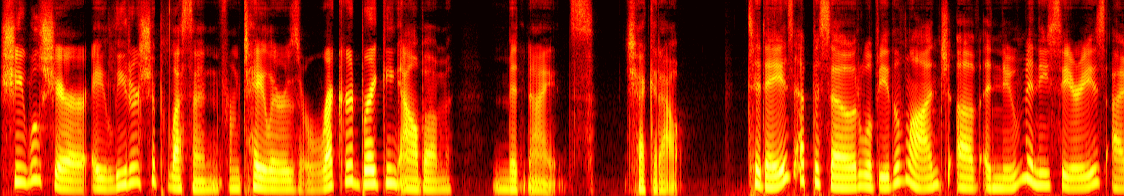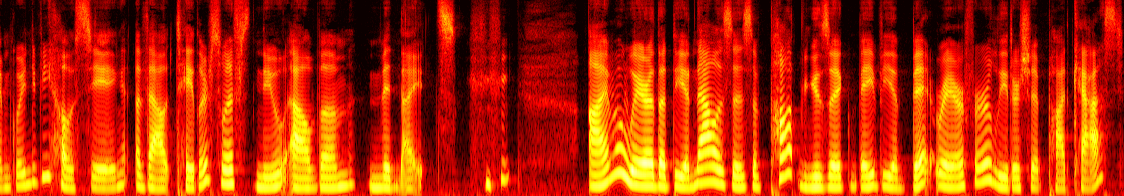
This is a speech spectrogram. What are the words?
she will share a leadership lesson from Taylor's record breaking album, Midnights. Check it out. Today's episode will be the launch of a new mini series I'm going to be hosting about Taylor Swift's new album, Midnights. I'm aware that the analysis of pop music may be a bit rare for a leadership podcast,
